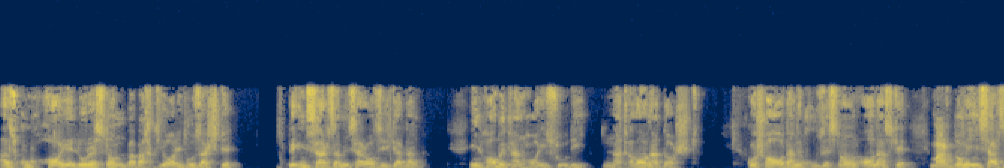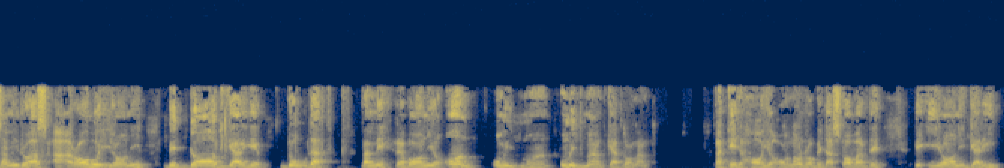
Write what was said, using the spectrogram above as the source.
از کوههای لورستان و بختیاری گذشته به این سرزمین سرازیر کردند اینها به تنهایی سودی نتواند داشت. گشادن خوزستان آن است که مردم این سرزمین را از اعراب و ایرانی به دادگری دولت و مهربانی آن امیدمند, امیدمند گردانند و دلهای آنان را به دست آورده به ایرانیگری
